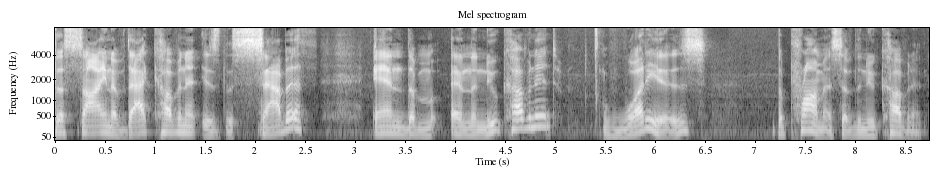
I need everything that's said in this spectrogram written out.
The sign of that covenant is the Sabbath. And the and the new covenant, what is the promise of the new covenant.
